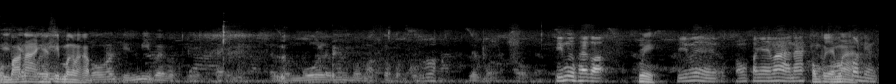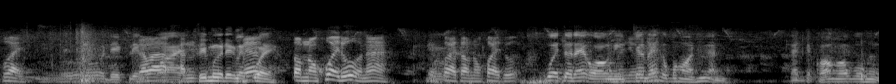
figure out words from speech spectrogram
ผมบ้าหน้าแค่สิบเมืองแล้วครับเพราะมันถึงมีใบบักเขือใส่นะแต่มันหมูเลยมันบ่มักก็บอกเลยบอกเอาๆฝีมือไผก็นี่ฝีมือของพญายมานะของพญาม่าคนเลี้ยงกล้วยโอ้เด็กเลี้ยงแต่ว่าควายคันฝีมือเด็กเลี้ยงกล้วยต้มน้องกล้วยดูนะเลี้ยงกล้วยต้มน้องกล้วยดูกล้วยตัวใดออกนี่จังไดก็บ่ฮอดเฮือนแต่เจ้าของเขาบ่ฮู้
